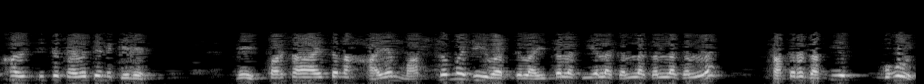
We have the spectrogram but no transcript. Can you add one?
කල් සිට පැවතෙන කෙලෙස් මේ ස්පර්ශ ආයතන 6 මත්තම ජීවත් වෙලා හිතලා කියලා කළා කළා කළා සතර ගතිය බොහෝයි.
